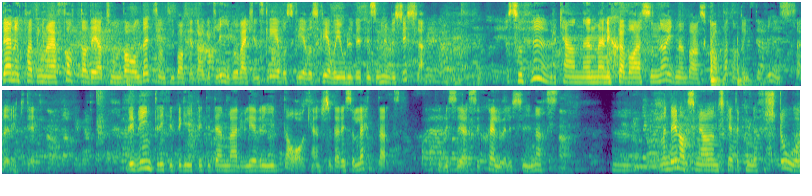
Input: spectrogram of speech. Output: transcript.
Den uppfattningen har jag fått av det att hon valde ett sånt tillbakadraget liv och verkligen skrev och skrev och skrev och gjorde det till sin huvudsyssla. Så hur kan en människa vara så nöjd med att bara skapat något och inte visa det riktigt? Det blir inte riktigt begripligt i den värld vi lever i idag kanske, där det är så lätt att publicera sig själv eller synas. Mm. Men det är något som jag önskar att jag kunde förstå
